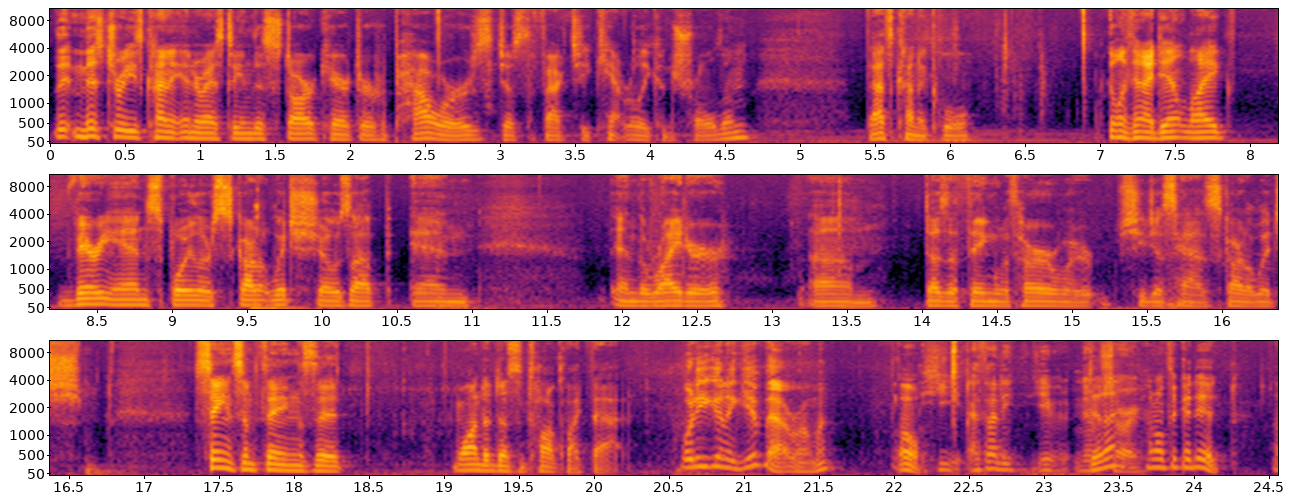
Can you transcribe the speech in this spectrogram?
the mystery is kind of interesting. This Star character, her powers, just the fact she can't really control them, that's kind of cool. The only thing I didn't like, very end spoilers, Scarlet Witch shows up and and the writer um, does a thing with her where she just has Scarlet Witch saying some things that Wanda doesn't talk like that. What are you going to give that, Roman? Oh, He, I thought he gave it. No, did sorry. I? I don't think I did. Uh,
